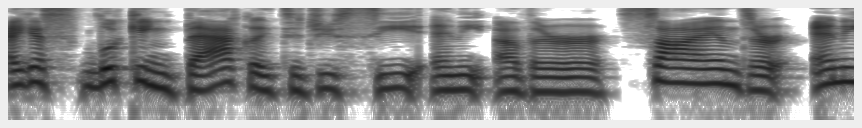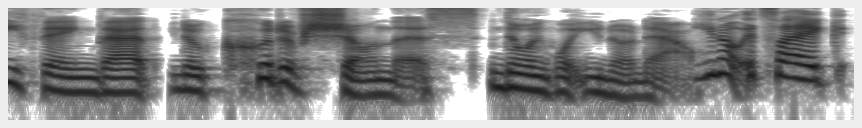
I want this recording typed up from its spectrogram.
I guess looking back, like did you see any other signs or anything that, you know, could have shown this knowing what you know now? You know, it's like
